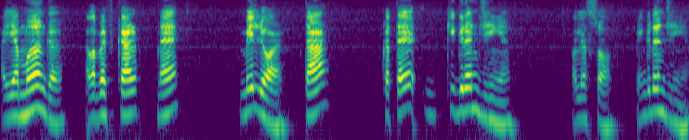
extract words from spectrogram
Aí a manga, ela vai ficar, né, melhor, tá? Fica até que grandinha. Olha só, bem grandinha,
